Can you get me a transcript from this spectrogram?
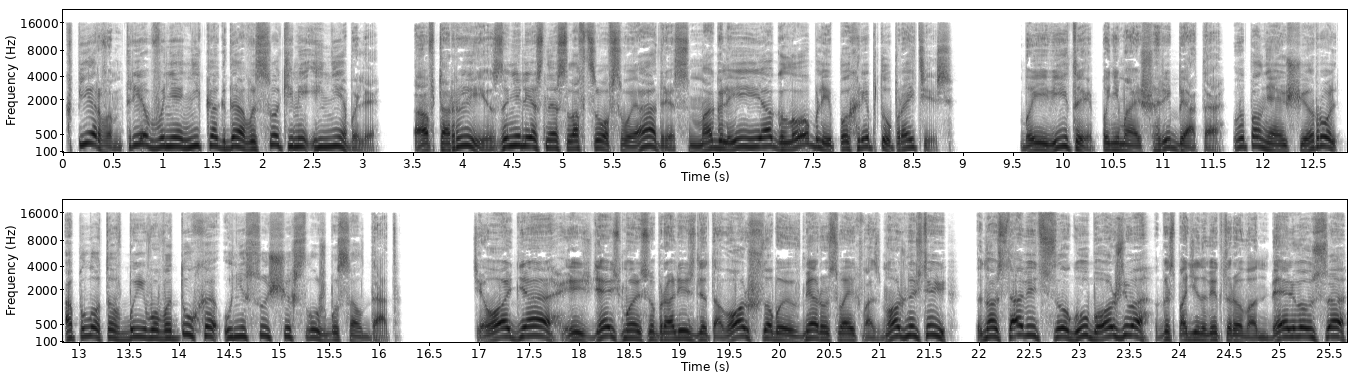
К первым требования никогда высокими и не были а вторые за нелестное словцо в свой адрес могли и оглобли по хребту пройтись. Боевиты, понимаешь, ребята, выполняющие роль оплотов боевого духа у несущих службу солдат. «Сегодня и здесь мы собрались для того, чтобы в меру своих возможностей наставить слугу Божьего, господина Виктора Ван Бельвуса,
